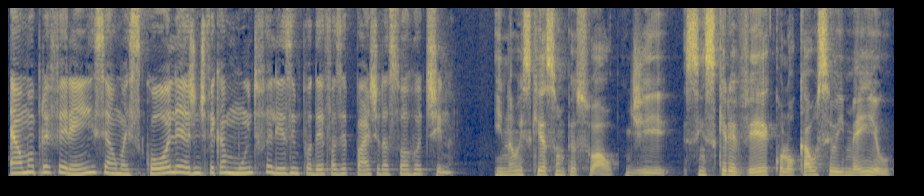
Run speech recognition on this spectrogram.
é uma preferência, é uma escolha e a gente fica muito feliz em poder fazer parte da sua rotina. E não esqueçam, pessoal, de se inscrever, colocar o seu e-mail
